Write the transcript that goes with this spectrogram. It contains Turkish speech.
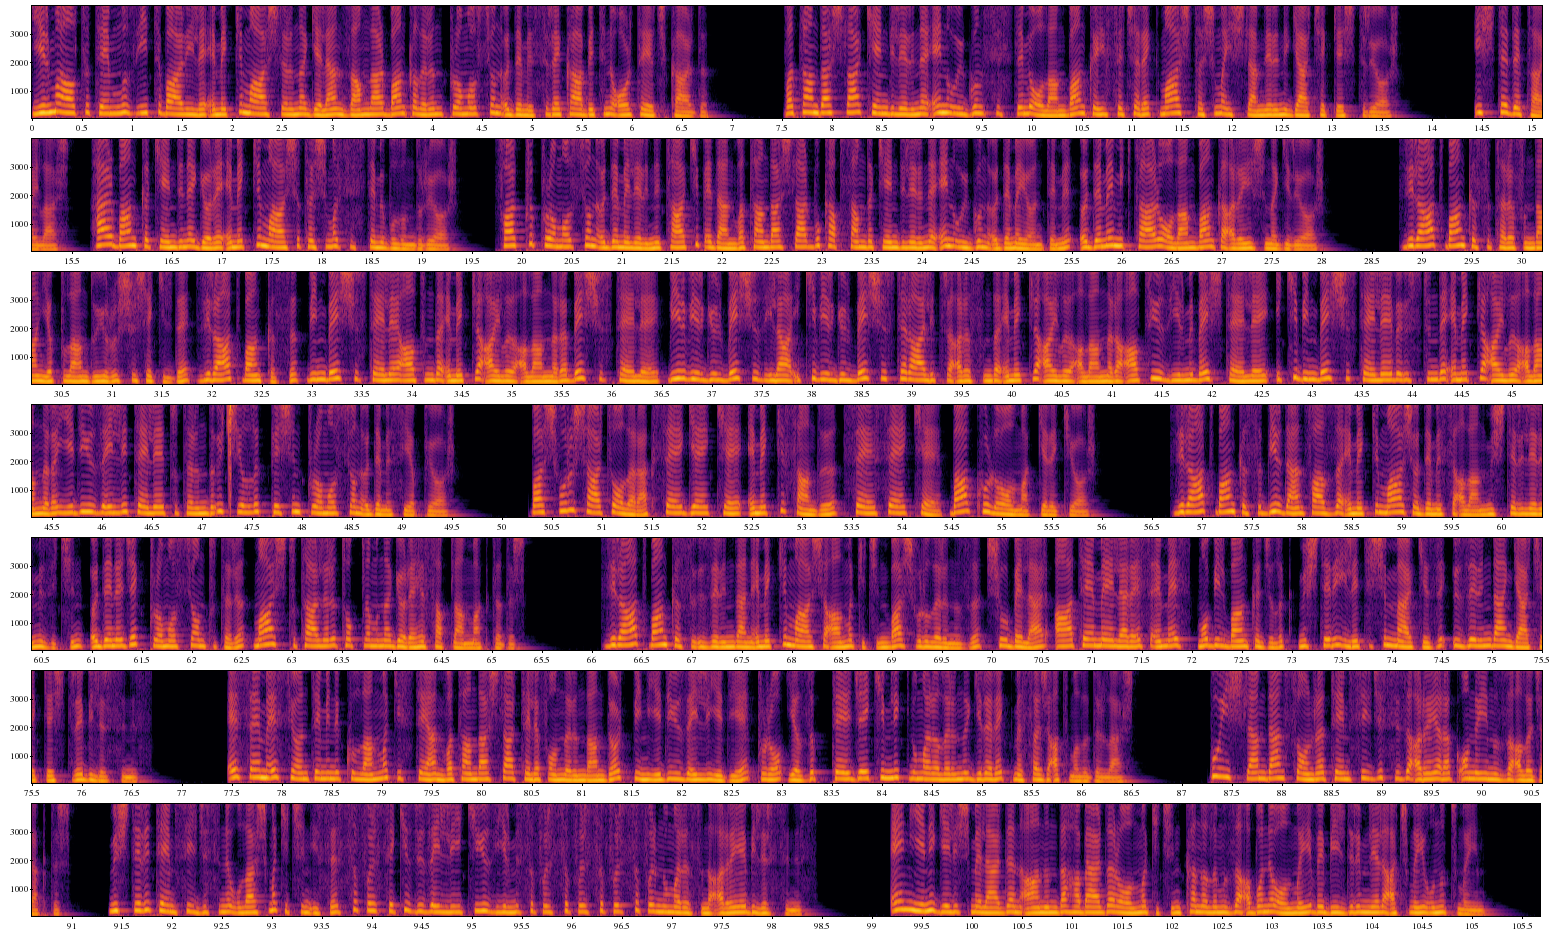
26 Temmuz itibariyle emekli maaşlarına gelen zamlar bankaların promosyon ödemesi rekabetini ortaya çıkardı. Vatandaşlar kendilerine en uygun sistemi olan bankayı seçerek maaş taşıma işlemlerini gerçekleştiriyor. İşte detaylar. Her banka kendine göre emekli maaşı taşıma sistemi bulunduruyor. Farklı promosyon ödemelerini takip eden vatandaşlar bu kapsamda kendilerine en uygun ödeme yöntemi, ödeme miktarı olan banka arayışına giriyor. Ziraat Bankası tarafından yapılan duyuru şu şekilde, Ziraat Bankası, 1500 TL altında emekli aylığı alanlara 500 TL, 1,500 ila 2,500 teralitre arasında emekli aylığı alanlara 625 TL, 2500 TL ve üstünde emekli aylığı alanlara 750 TL tutarında 3 yıllık peşin promosyon ödemesi yapıyor. Başvuru şartı olarak SGK, emekli sandığı, SSK, bağ kurulu olmak gerekiyor. Ziraat Bankası birden fazla emekli maaş ödemesi alan müşterilerimiz için ödenecek promosyon tutarı maaş tutarları toplamına göre hesaplanmaktadır. Ziraat Bankası üzerinden emekli maaşı almak için başvurularınızı şubeler, ATM'ler, SMS, mobil bankacılık, müşteri iletişim merkezi üzerinden gerçekleştirebilirsiniz. SMS yöntemini kullanmak isteyen vatandaşlar telefonlarından 4757'ye Pro yazıp TC kimlik numaralarını girerek mesaj atmalıdırlar. Bu işlemden sonra temsilci sizi arayarak onayınızı alacaktır. Müşteri temsilcisine ulaşmak için ise 0852 120 0000 numarasını arayabilirsiniz. En yeni gelişmelerden anında haberdar olmak için kanalımıza abone olmayı ve bildirimleri açmayı unutmayın.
